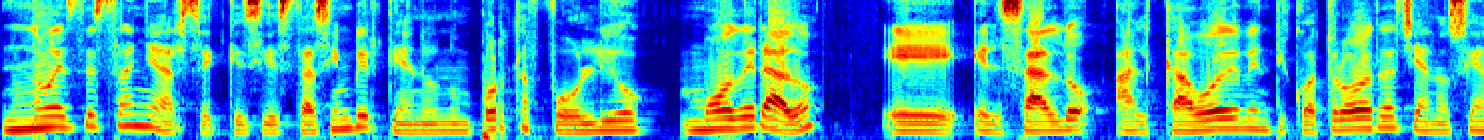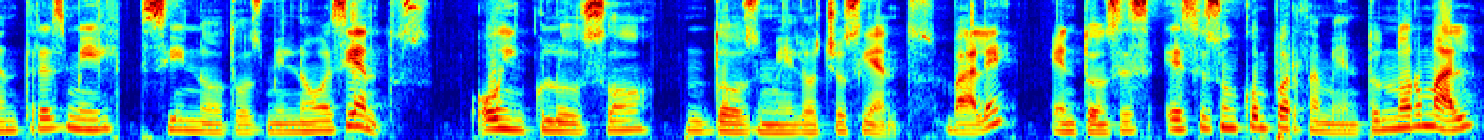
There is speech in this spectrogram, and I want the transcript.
No es de extrañarse que si estás invirtiendo en un portafolio moderado, eh, el saldo al cabo de 24 horas ya no sean 3.000, sino 2.900 o incluso 2.800, ¿vale? Entonces, este es un comportamiento normal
